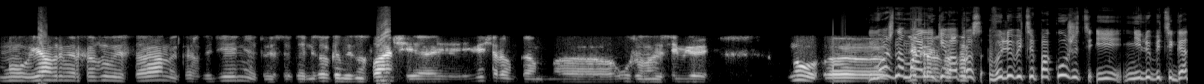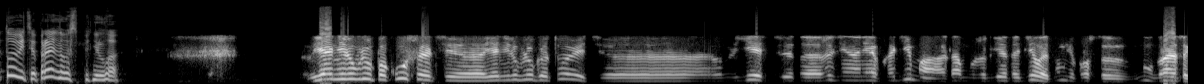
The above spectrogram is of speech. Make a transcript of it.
ну, я, например, хожу в рестораны каждый день, то есть это не только бизнес-ланч, я и вечером там э, ужинаю с семьей. Ну, э, Можно маленький кажется, вопрос? Вы любите покушать и не любите готовить, я правильно вас поняла? Я не люблю покушать, э, я не люблю готовить. э, Есть это жизненно необходимо, а там уже где это делать, ну, мне просто ну, нравится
